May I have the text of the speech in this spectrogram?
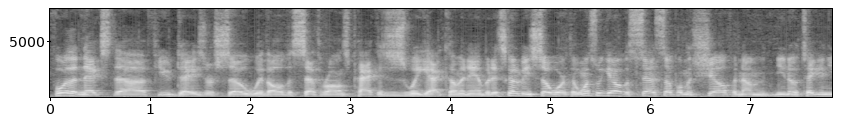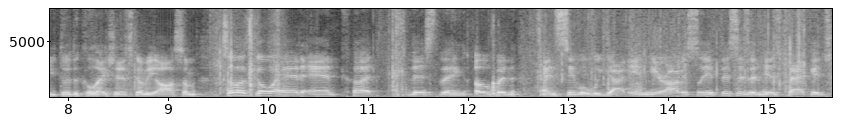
for the next uh, few days or so with all the Seth Rollins packages we got coming in, but it's going to be so worth it. Once we get all the sets up on the shelf and I'm, you know, taking you through the collection, it's going to be awesome. So let's go ahead and cut this thing open and see what we got in here. Obviously, if this isn't his package,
